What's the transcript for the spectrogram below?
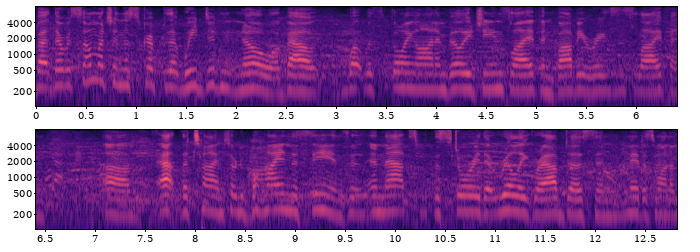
but there was so much in the script that we didn't know about what was going on in Billie Jean's life and Bobby Riggs' life, and um, at the time, sort of behind the scenes, and, and that's the story that really grabbed us and made us want to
